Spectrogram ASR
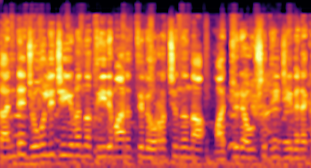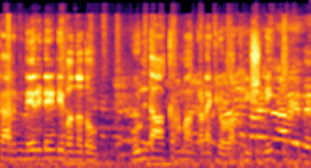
തന്റെ ജോലി ചെയ്യുമെന്ന തീരുമാനത്തിൽ ഉറച്ചു നിന്ന മറ്റൊരു ഔഷധി ജീവനക്കാരൻ നേരിടേണ്ടി വന്നതോ? ഗുണ്ടാക്രമം കണക്കുള്ള ഭീഷണി. ഇത്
